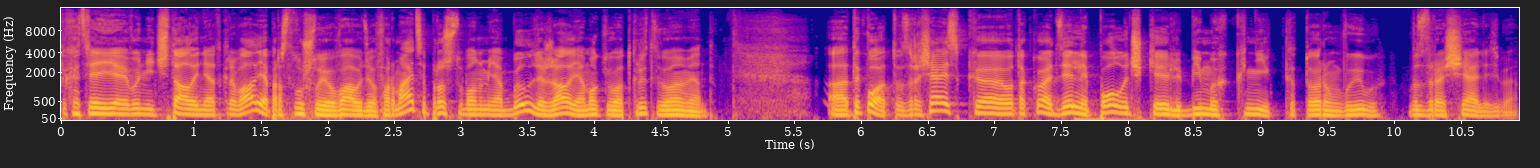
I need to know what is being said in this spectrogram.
хотя я его не читал и не открывал, я прослушал его в аудиоформате, просто чтобы он у меня был, лежал, я мог его открыть в любой момент. А, так вот, возвращаясь к вот такой отдельной полочке любимых книг, к которым вы возвращались бы.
